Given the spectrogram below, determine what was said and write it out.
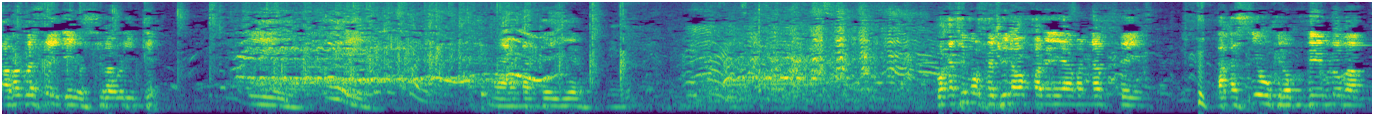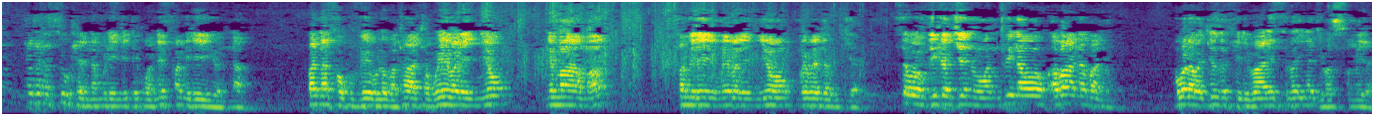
abagwasaide eyo sibawulidde. Mwambaddeeyero wakati muffe tulinawo famire y'abannaffe bakasiiwukira okuva ebuloba tatakasiiwukira namulengedde kuba ne famire eyo yonna. Bannaffe okuva ebuloba taata mwebale nnyo. Ne maama famire eyo mwebale nnyo mwebale bujja. Sewavika general tulinawo abaana bano boolaba josephine balese balina gye basomera.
